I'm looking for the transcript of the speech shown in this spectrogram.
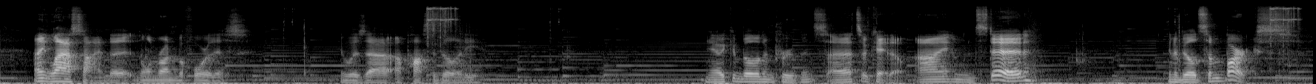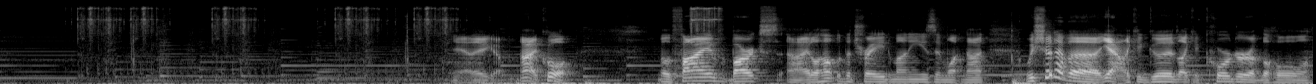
I think last time, the, the run before this, it was a possibility. Yeah, we can build improvements. Uh, that's okay, though. I am instead going to build some barks. Yeah, there you go. All right, cool. Five barks. Uh, it'll help with the trade monies and whatnot. We should have a, yeah, like a good, like a quarter of the whole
